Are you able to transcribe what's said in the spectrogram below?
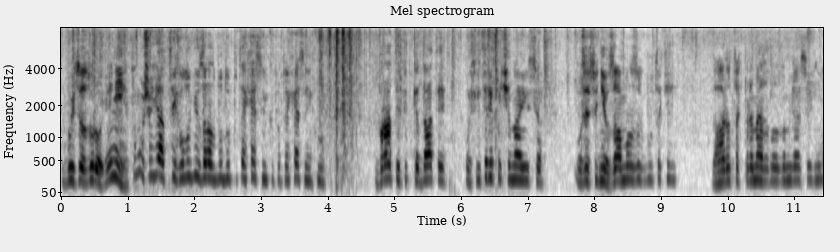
будете здоров'я. Ні. Тому що я цих голубів зараз буду потихесеньку, потихесеньку брати, підкидати. Ось вітри починаються. Уже сьогодні заморозок був такий. Гарно так примерзла земля сьогодні.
